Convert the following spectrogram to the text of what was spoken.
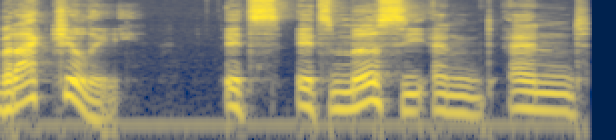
But actually, it's it's mercy and and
